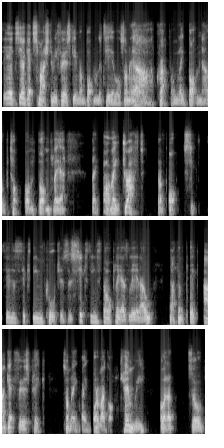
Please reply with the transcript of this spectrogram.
See, see, I get smashed in my first game. I'm bottom of the table, so I'm like, ah, oh, crap. I'm like bottom now, top bottom bottom player like, oh, right, draft. So I've got six, say there's 16 coaches, there's 16 star players laid out, and I can pick, I get first pick. So I'm like, right, what have I got? Khemri. Oh, so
